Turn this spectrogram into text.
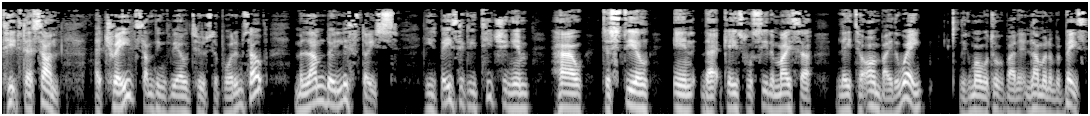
teach their son a trade, something to be able to support himself. Melamdoi listois. He's basically teaching him how to steal in that case. We'll see the Maisa later on, by the way. The Gemara will talk about it in Lama number base,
